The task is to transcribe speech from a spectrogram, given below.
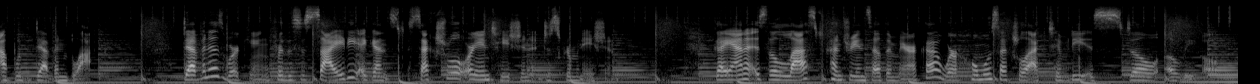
up with Devon Black. Devon is working for the Society Against Sexual Orientation Discrimination. Guyana is the last country in South America where homosexual activity is still illegal.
